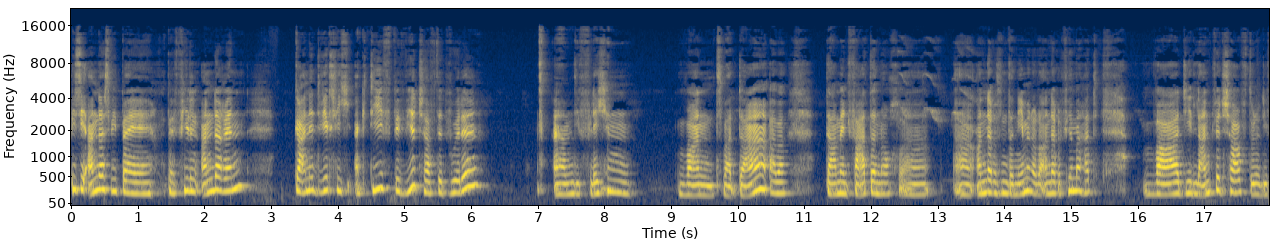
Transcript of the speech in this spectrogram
bisschen anders wie bei, bei vielen anderen gar nicht wirklich aktiv bewirtschaftet wurde. Ähm, die Flächen waren zwar da, aber da mein Vater noch äh, ein anderes Unternehmen oder andere Firma hat, war die Landwirtschaft oder die,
